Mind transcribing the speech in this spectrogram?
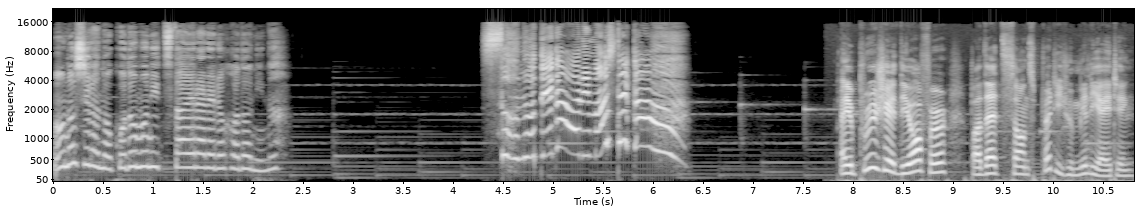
お主らの子供に伝えられるほどにな I appreciate the offer, but that sounds pretty humiliating.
